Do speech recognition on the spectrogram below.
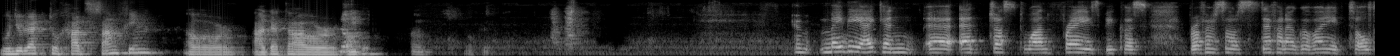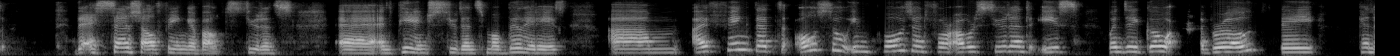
would you like to add something or Agatha or no. Oh, okay. Um, maybe I can uh, add just one phrase because Professor Stefano Govoni told the essential thing about students uh, and PhD students' mobilities. Um, I think that also important for our student is when they go abroad, they can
